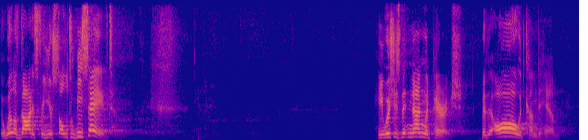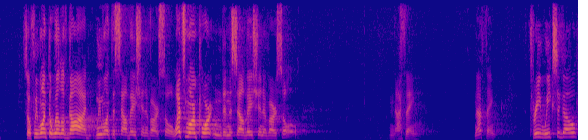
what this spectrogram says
the will of God is for your soul to be saved. He wishes that none would perish, but that all would come to him. So, if we want the will of God, we want the salvation of our soul. What's more important than the salvation of our soul? Nothing. Nothing. Three weeks ago,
